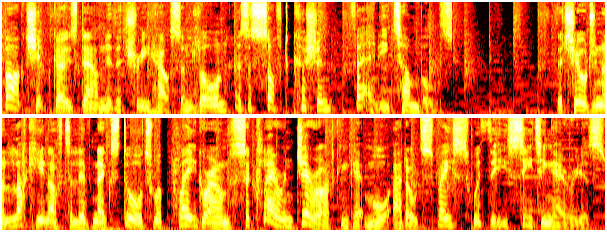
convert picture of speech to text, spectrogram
Bark chip goes down near the treehouse and lawn as a soft cushion for any tumbles. The children are lucky enough to live next door to a playground, so Claire and Gerard can get more adult space with these seating areas.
